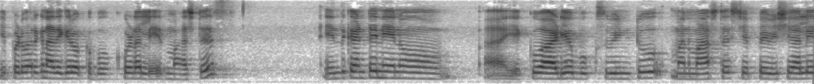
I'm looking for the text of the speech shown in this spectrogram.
ఇప్పటివరకు నా దగ్గర ఒక బుక్ కూడా లేదు మాస్టర్స్. ఎందుకంటే నేను ఎక్కువ ఆడియో బుక్స్ వింటూ మన మాస్టర్స్ చెప్పే విషయాలే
